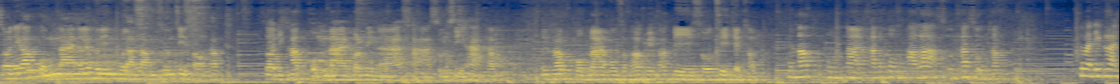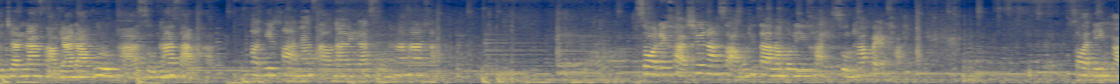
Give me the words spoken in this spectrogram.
สวัสดีครับ ผมนายนฤบดินทร์บุราลำ042ครับ สวัสดีครับ ผมนายปรมินทร์อาสา045 ครับสวัสดีครับ ผมนายพงศพักดิ์มีพักดีศูนย์สี่เจ็ดครับ ครับ ผมนายพันพงศ์พารา050 ครับ สวัสดีค่ะดิฉันนางสาวยาดาผู้รุภา053 ค่ะ สวัสดีค่ะ นางสาวนาวิรัตน์055 ค่ะ สวัสดีค่ะ ชื่อนางสาวมุทิตานามบรีค่ะ 058 ค่ะ สวัสดีค่ะ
